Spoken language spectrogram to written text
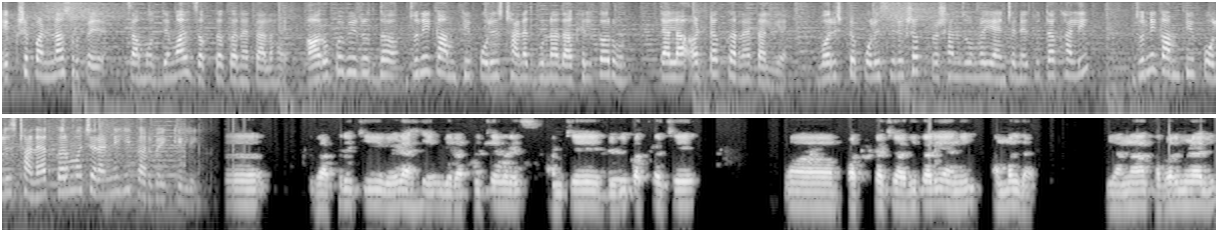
एकशे पन्नास रुपयेचा मुद्देमाल जप्त करण्यात आला आहे. आरोपीविरुद्ध जुनी कामठी पोलीस ठाण्यात गुन्हा दाखल करून त्याला अटक करण्यात आली आहे. वरिष्ठ पोलीस निरीक्षक प्रशांत जोंबळे यांच्या नेतृत्वाखाली जुनी कामठी पोलीस ठाण्यात कर्मचाऱ्यांनी ही कारवाई केली. रात्रीची वेळ आहे. म्हणजे रात्रीच्या वेळेस आमचे डीबी पथकाचे अं, पथकाचे अधिकारी आणि अंमलदार यांना खबर मिळाली.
